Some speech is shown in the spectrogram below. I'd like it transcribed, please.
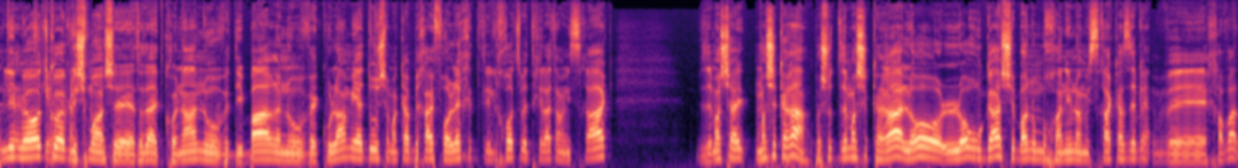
לי כן, מאוד מסכים כואב איתך. לשמוע שאתה יודע, התכוננו ודיברנו, וכולם ידעו שמכבי חיפה הולכת ללחוץ בתחילת המשחק. זה מה, ש... מה שקרה, פשוט זה מה שקרה, לא, לא הורגש שבאנו מוכנים למשחק הזה, וחבל,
